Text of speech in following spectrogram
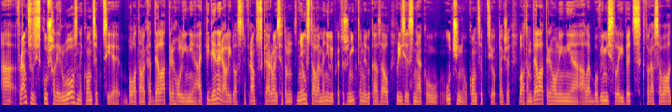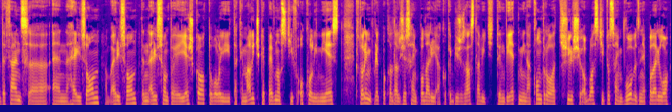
A Francúzi skúšali rôzne koncepcie, bola tam taká Delatreho línia, aj tí generáli vlastne francúzskej armády sa tam neustále menili, pretože nikto nedokázal prísť s nejakou účinnou koncepciou. Takže bola tam Delatreho línia, alebo vymysleli vec, ktorá sa volá Defense eh, and Harrison, alebo Harrison. Ten Harrison to je Ješko, to boli také maličké pevnosti v okolí miest, ktorými predpokladali, že sa im podarí ako keby zastaviť ten Vietmin a kontrolovať širšie oblasti. To sa im vôbec nepodarilo.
